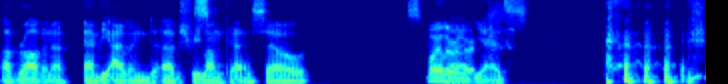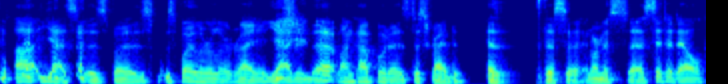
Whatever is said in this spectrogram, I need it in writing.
of Ravana and the island of Sri Lanka. So, spoiler uh, alert. Yeah, it's uh, yes, spoiler alert, right? Yeah, I mean, the uh, Lankapura is described as this uh, enormous uh, citadel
